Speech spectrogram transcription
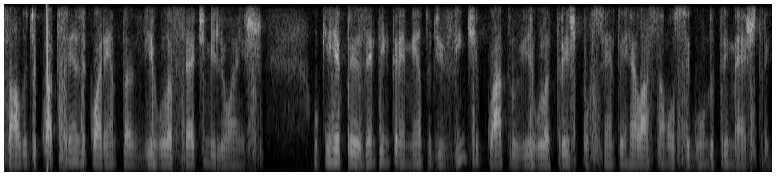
saldo de 440,7 milhões, o que representa incremento de 24,3% em relação ao segundo trimestre,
